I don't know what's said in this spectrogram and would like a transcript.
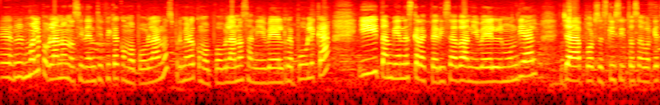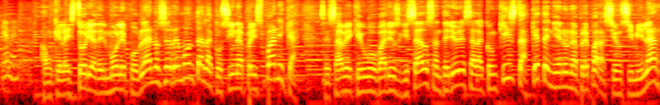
El mole poblano nos identifica como poblanos, primero como poblanos a nivel república y también es caracterizado a nivel mundial ya por su exquisito sabor que tiene. Aunque la historia del mole poblano se remonta a la cocina prehispánica, se sabe que hubo varios guisados anteriores a la conquista que tenían una preparación similar.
